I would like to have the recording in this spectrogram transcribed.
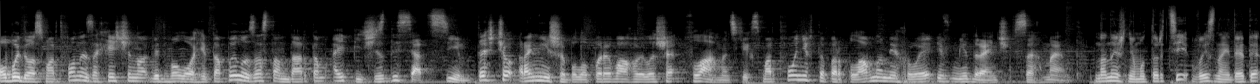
Обидва смартфони захищено від вологи та пилу за стандартом IP67. Те, що раніше було перевагою лише флагманських смартфонів, тепер плавно мігрує і в мідрендж сегмент. На нижньому торці ви знайдете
